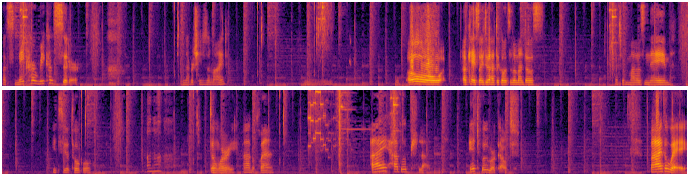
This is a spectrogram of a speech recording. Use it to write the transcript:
Let's make her reconsider. Never changes her mind. Mm. Oh, okay, so I do have to go to Mementos. What's your mother's name? Itsuyo Togo. Don't worry, I have a plan. I have a plan. It will work out. By the way,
